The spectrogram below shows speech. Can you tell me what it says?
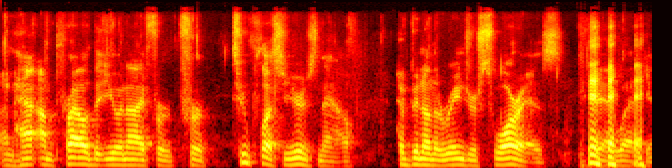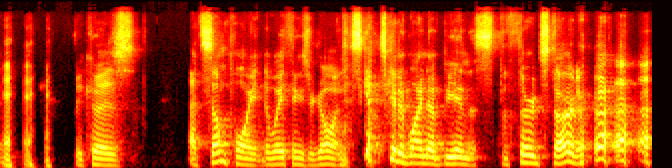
I'm ha- I'm proud that you and I for for two plus years now have been on the Ranger Suarez bandwagon because at some point, the way things are going, this guy's going to wind up being the, the third starter.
